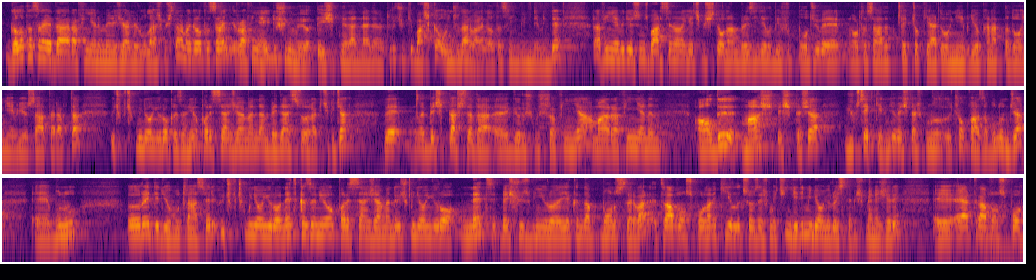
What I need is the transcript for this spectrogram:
Galatasaray'a da Rafinha'nın menajerleri ulaşmışlar ama Galatasaray Rafinha'yı düşünmüyor değişik nedenlerden ötürü. Çünkü başka oyuncular var Galatasaray'ın gündeminde. Rafinha biliyorsunuz Barcelona geçmişte olan Brezilyalı bir futbolcu ve orta sahada pek çok yerde oynayabiliyor. Kanatta da oynayabiliyor sağ tarafta. 3,5 milyon euro kazanıyor. Paris Saint Germain'den bedelsiz olarak çıkacak. Ve Beşiktaş'ta da e, görüşmüş Rafinha ama Rafinha'nın aldığı maaş Beşiktaş'a yüksek gelince Beşiktaş bunu çok fazla bulunca e, bunu e, reddediyor bu transferi. 3,5 milyon euro net kazanıyor. Paris Saint Germain'de 3 milyon euro net 500 bin euroya yakında bonusları var. Trabzonspor'dan 2 yıllık sözleşme için 7 milyon euro istemiş menajeri. E, Eğer Trabzonspor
